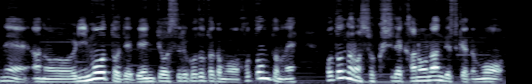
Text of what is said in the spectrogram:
ね、あのリモートで勉強することとかもほとんどのね、ほとんどの職種で可能なんですけども、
